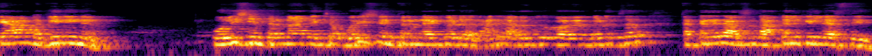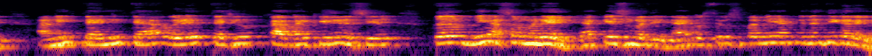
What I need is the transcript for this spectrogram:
त्या भगिनीनं पोलीस यंत्रणा त्यांच्या वरिष्ठ यंत्रणेकडे आणि आरोग्य विभागाकडे जर तक्रारी अर्ज दाखल केले असतील आणि त्यांनी त्या वेळेत त्याची कारवाई केली नसेल तर मी असं म्हणेल या केसमध्ये न्यायव्यवस्थेला सुद्धा मी यात विनंती करेल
